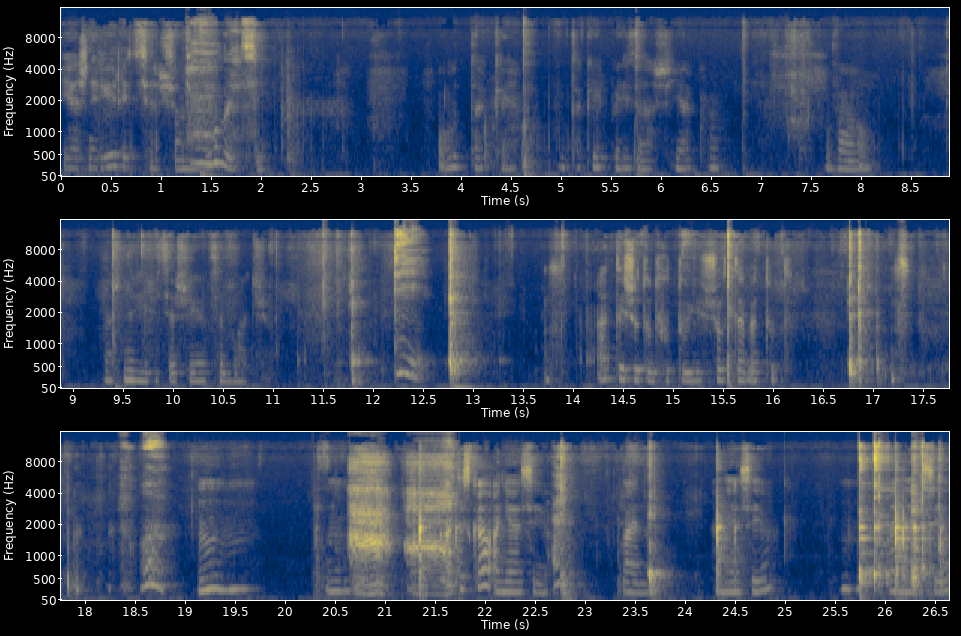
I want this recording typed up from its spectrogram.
і аж не віриться, що на вулиці от таке. От такий пейзаж. Як вам? Вау. Аж не віриться, що я це бачу. А ти що тут готуєш? Що в тебе тут? Ну. А ти сказав Аніасію? Лайно. Аніасію? Аніасію.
